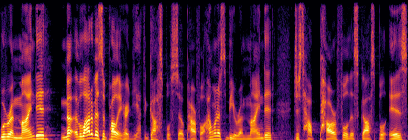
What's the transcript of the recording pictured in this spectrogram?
we're reminded. A lot of us have probably heard, yeah, the gospel's so powerful. I want us to be reminded just how powerful this gospel is,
